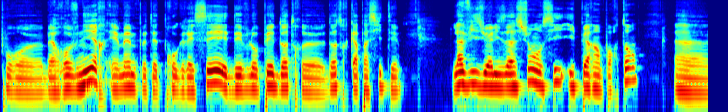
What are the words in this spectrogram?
pour ben, revenir et même peut-être progresser et développer d'autres capacités. La visualisation aussi, hyper important euh,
